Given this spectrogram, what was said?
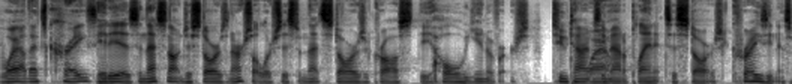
Wow, that's crazy. It is. And that's not just stars in our solar system, that's stars across the whole universe. Two times the amount of planets as stars. Craziness.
